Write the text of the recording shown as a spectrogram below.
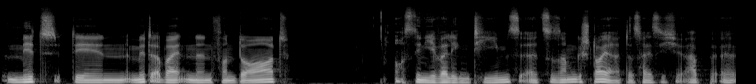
mit den Mitarbeitenden von dort aus den jeweiligen Teams äh, zusammen gesteuert. Das heißt, ich habe äh,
